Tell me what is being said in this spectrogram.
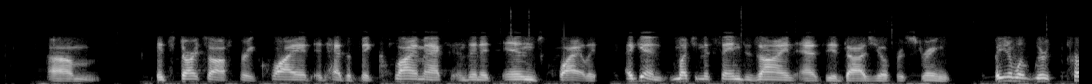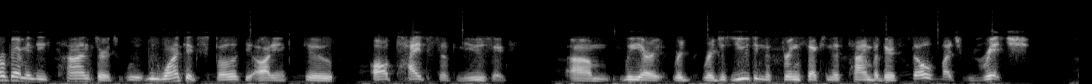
Um, it starts off very quiet. It has a big climax, and then it ends quietly. Again, much in the same design as the Adagio for strings. But you know, when we're programming these concerts, we, we want to expose the audience to all types of music. Um, we are we're, we're, just using the string section this time, but there's so much rich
